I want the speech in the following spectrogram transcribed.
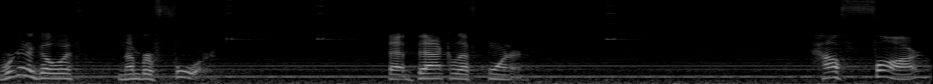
We're going to go with number four, that back left corner how far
